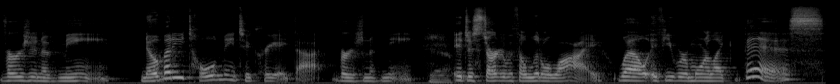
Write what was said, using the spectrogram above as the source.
version of me. Nobody told me to create that version of me. Yeah. It just started with a little lie. Well, if you were more like this,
